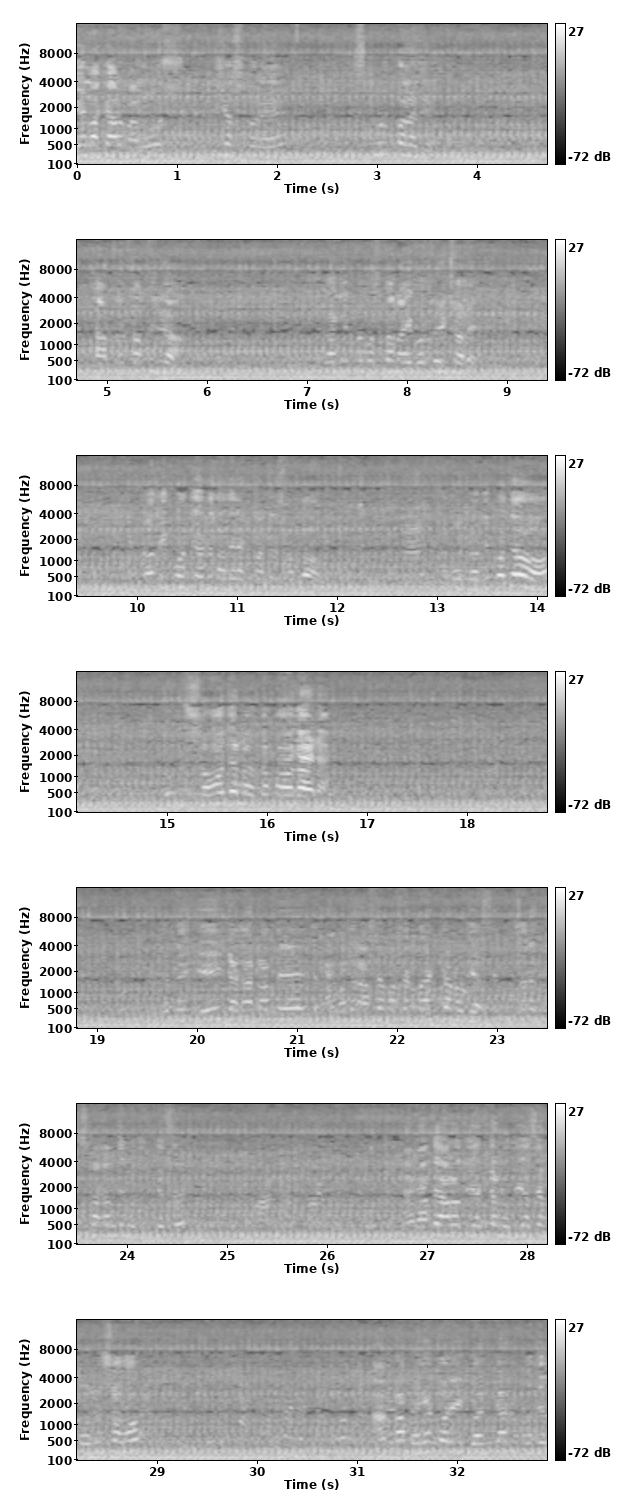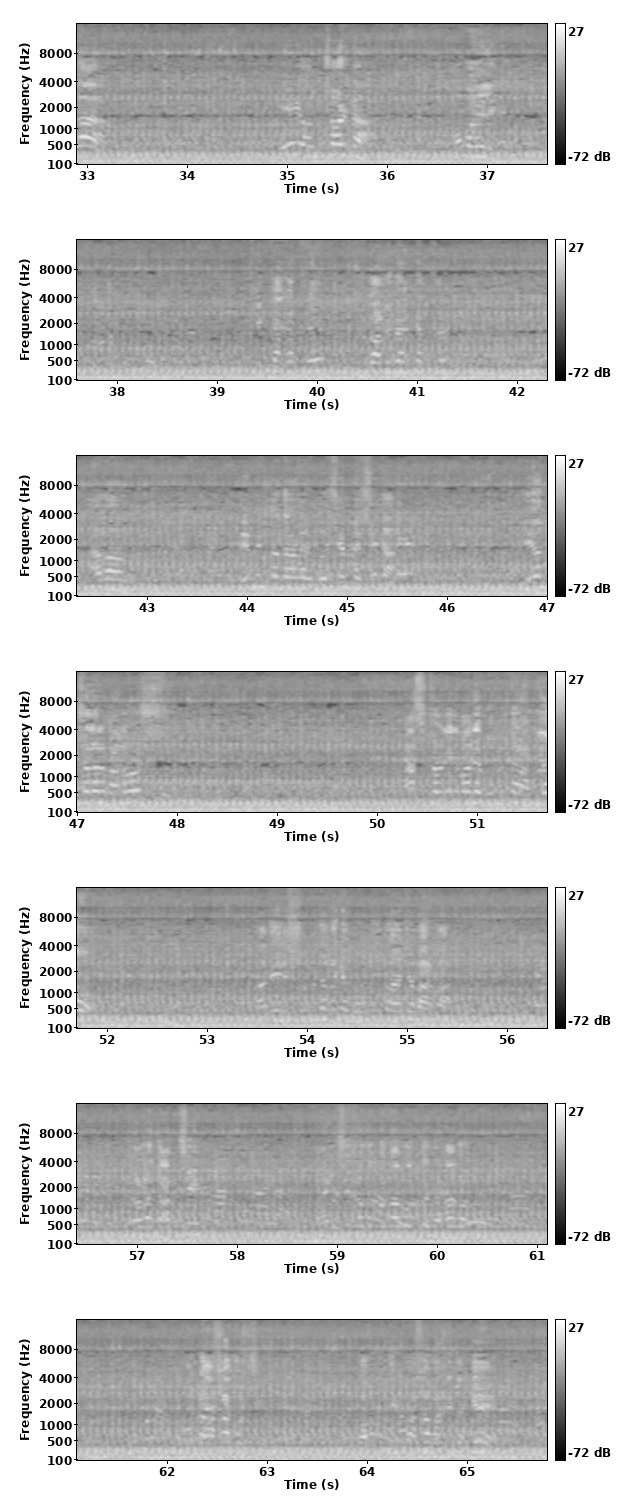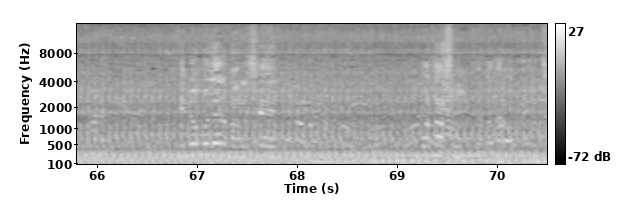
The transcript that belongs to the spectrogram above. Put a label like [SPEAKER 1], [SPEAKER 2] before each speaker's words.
[SPEAKER 1] এলাকার মানুষ, বিশেষ করে স্কুল, কলেজে ছাত্রছাত্রীরা যোগাযোগ ব্যবস্থা নাই বললেই চলে। নদীপথে ওটা তাদের একমাত্র সম্ভব। এবং নদীপথেও খুব সহজে নৌকা পাওয়া যায় না। এই জায়গাটাতে আমাদের আশেপাশে কয়েকটা নদী আছে। পিছনে কৃষ্ণাকান্তি নদী গেছে। আমাদের আরও দু একটা নদী আছে মনুসহ করি গোয়েন্দার উপজেলা। এই অঞ্চলটা অবহেলিত। শিক্ষা ক্ষেত্রে যোগাযোগের ক্ষেত্রে এবং বিভিন্ন ধরনের বৈষম্যের শিকার। এই অঞ্চলের মানুষ রাষ্ট্র নির্মাণে ভূমিকা রাখলেও থেকে তৃণমূলের মানুষের কথা শুনতে তাদের অভিযোগ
